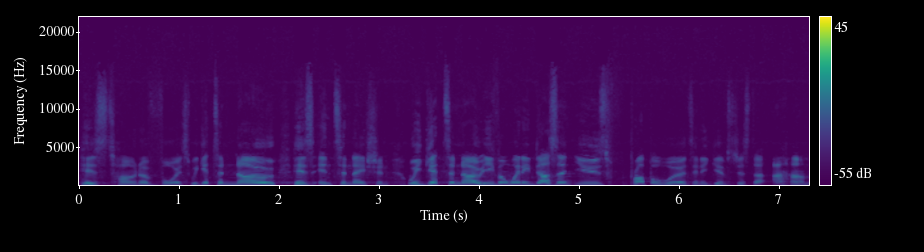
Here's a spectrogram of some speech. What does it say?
his tone of voice. We get to know his intonation. We get to know, even when he doesn't use proper words and he gives just a ahem,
